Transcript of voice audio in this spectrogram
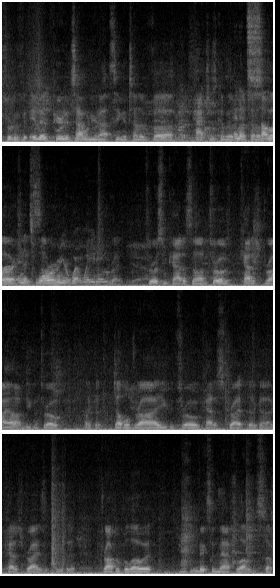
sort of in a period of time when you're not seeing a ton of uh, hatches coming up, And not it's a ton summer of bugs, and it's summer. warm and you're wet waiting. Right. Throw some caddis on. Throw a caddis dry on. You can throw like a double dry. You can throw caddis dry, like a caddis dry with a dropper below it. You can mix and match a lot of the stuff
